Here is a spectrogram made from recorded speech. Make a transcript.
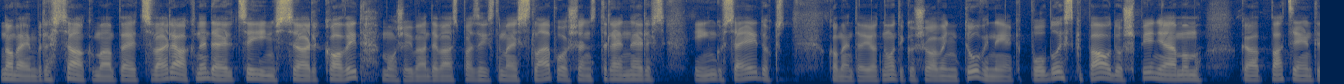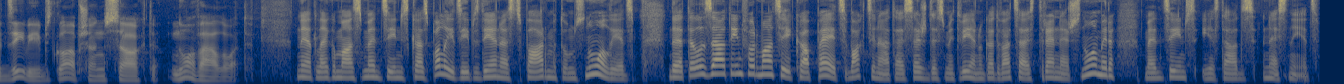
Novembra sākumā pēc vairāku nedēļu cīņas ar covid mūžībā devās pazīstamais slēpošanas treneris Ingu Seiduks. Komentējot notikušo viņu tuvinieki, publiski pauduši pieņēmumu, ka pacienta dzīvības glābšana sākta novēlot. Neatliekamās medicīniskās palīdzības dienests pārmetums noliedz. Detalizēta informācija, kāpēc vakcinētais 61 gadu vecais treneris nomira, medicīnas iestādes nesniedz.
